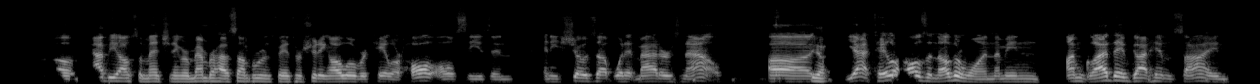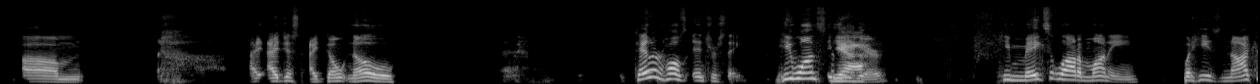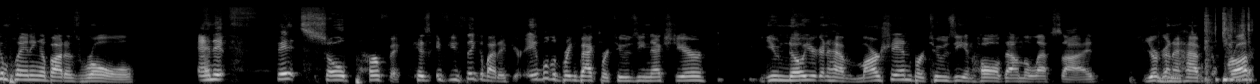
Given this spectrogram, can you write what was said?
Um, Abby also mentioning, remember how some Bruins fans were shitting all over Taylor Hall all season, and he shows up when it matters now. Uh, yeah. yeah, Taylor Hall's another one. I mean, I'm glad they've got him signed. Um, I, I just I don't know. Taylor Hall's interesting. He wants to yeah. be here. He makes a lot of money, but he's not complaining about his role, and it fits so perfect. Because if you think about it, if you're able to bring back Bertuzzi next year, you know you're going to have Marchand, Bertuzzi, and Hall down the left side. You're going to mm-hmm. have DeBrusk.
